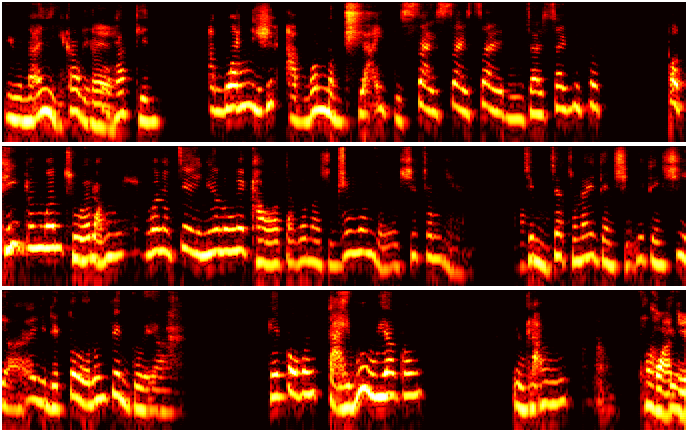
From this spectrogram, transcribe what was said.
因为兰屿到绿岛较近。啊，阮迄暗，阮两只一直驶驶驶，毋知驶去倒。到天光，阮厝诶人，阮阿姐因遐拢咧哭啊，逐个嘛想讲阮无失踪去，真毋知船仔一定是一定死啊！啊，伊绿岛拢变过啊。结果阮大夫遐讲，有人看着讲，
